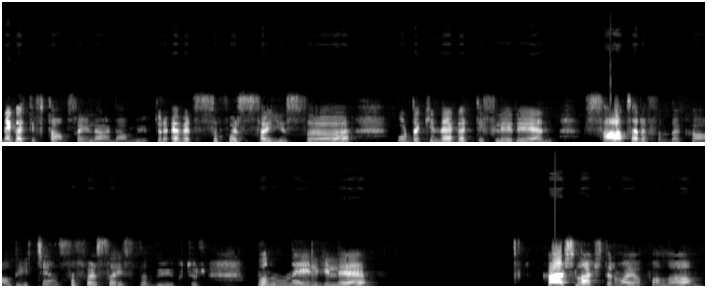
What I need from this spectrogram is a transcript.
negatif tam sayılardan büyüktür. Evet sıfır sayısı buradaki negatiflerin sağ tarafında kaldığı için sıfır sayısı da büyüktür. Bununla ilgili Karşılaştırma yapalım.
